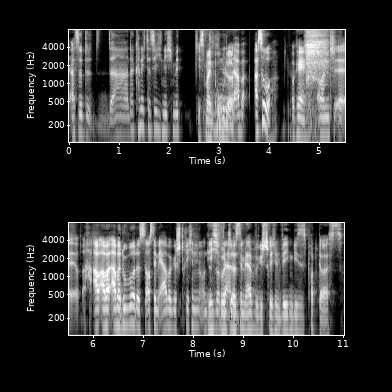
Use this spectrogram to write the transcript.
also da, da kann ich tatsächlich nicht mit. Ist mein dienen, Bruder. Aber, ach so, okay. Und, äh, aber, aber du wurdest aus dem Erbe gestrichen und Ich wurde aus dem Erbe gestrichen wegen dieses Podcasts.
